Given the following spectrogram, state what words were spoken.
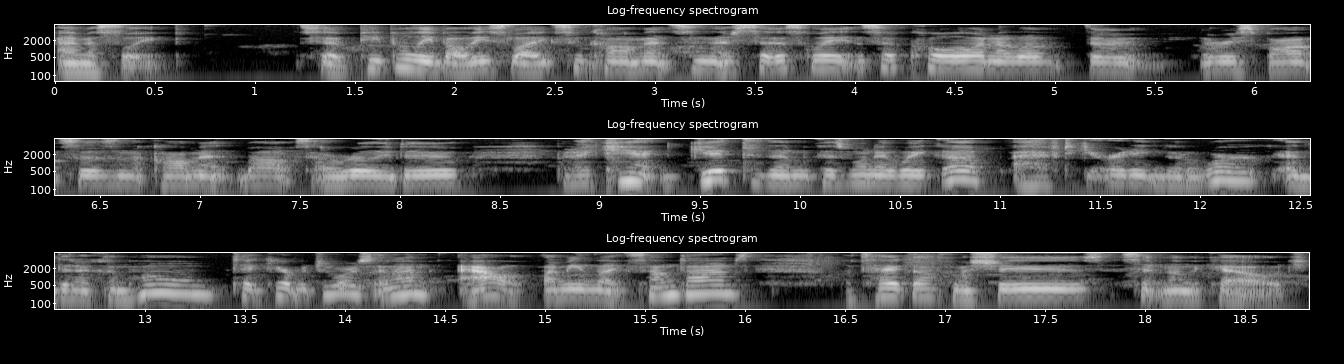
I'm asleep. So people leave all these likes and comments, and they're so sweet and so cool, and I love the, the responses in the comment box. I really do but I can't get to them because when I wake up, I have to get ready and go to work, and then I come home, take care of my chores, and I'm out. I mean, like sometimes I'll take off my shoes, sitting on the couch,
